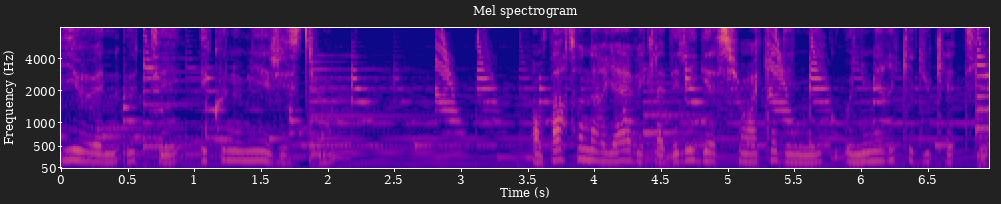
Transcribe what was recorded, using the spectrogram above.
IENET Économie et Gestion, en partenariat avec la délégation académique au numérique éducatif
